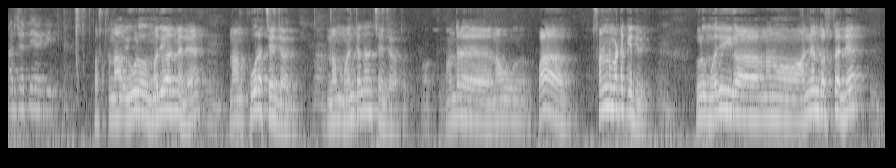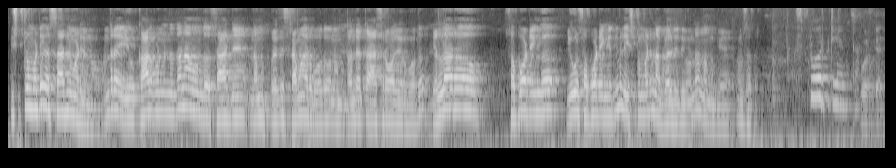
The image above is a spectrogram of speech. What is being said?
ಅವ್ರ ಜೊತೆಯಾಗಿ. ಫಸ್ಟ್ ನಾವು ಇವಳು ಮದುವೆ ಆದಮೇಲೆ ನಾನು ಪೂರಾ ಚೇಂಜ್ ಆದ್ವಿ. ನಮ್ಮ ಮಂತನ ಚೇಂಜ್ ಆಯ್ತು ಅಂದರೆ ನಾವು ಭಾಳ ಸಣ್ಣ ಮಟ್ಟಕ್ಕೆ ಇದ್ವಿ ಇವಳು ಮದುವೆ ಈಗ ನಾನು ಹನ್ನೊಂದು ವರ್ಷದಲ್ಲಿ ಇಷ್ಟರ ಮಟ್ಟಿಗೆ ಸಾಧನೆ ಮಾಡಿದ್ವಿ ನಾವು. ಅಂದರೆ ಇವ್ರು ಕಾಲ್ಗೊಂಡಿದ್ದನ ಒಂದು ಸಾಧನೆ ನಮ್ಮ ಪ್ರತಿ ಶ್ರಮ ಇರ್ಬೋದು ನಮ್ಮ ತಂದೆ ತಾಯಿ ಆಶೀರ್ವಾದ ಇರ್ಬೋದು. ಎಲ್ಲರೂ ಸಪೋರ್ಟಿಂಗ್ ಇವಳು ಸಪೋರ್ಟಿಂಗ್ ಇದ್ದ ಮೇಲೆ ಇಷ್ಟರ ಮಟ್ಟಿಗೆ ನಾವು ಬೆಳೆದಿದ್ದೀವಿ ಅಂತ ನಮಗೆ ಅನ್ಸುತ್ತೆ. ಸ್ಫೂರ್ತಿ ಅಂತ. ಸ್ಫೂರ್ತಿ ಅಂತ.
